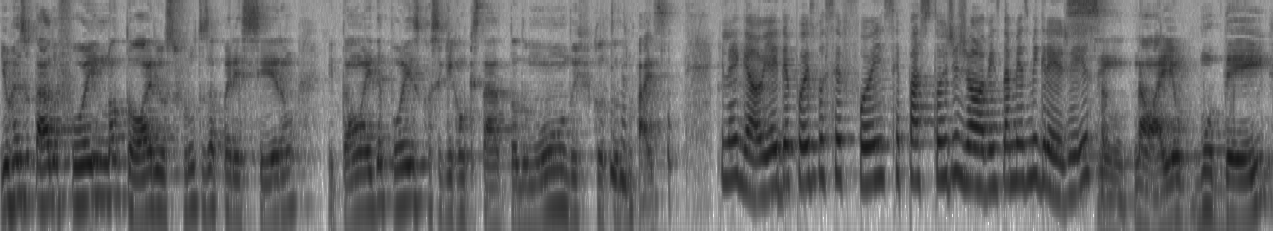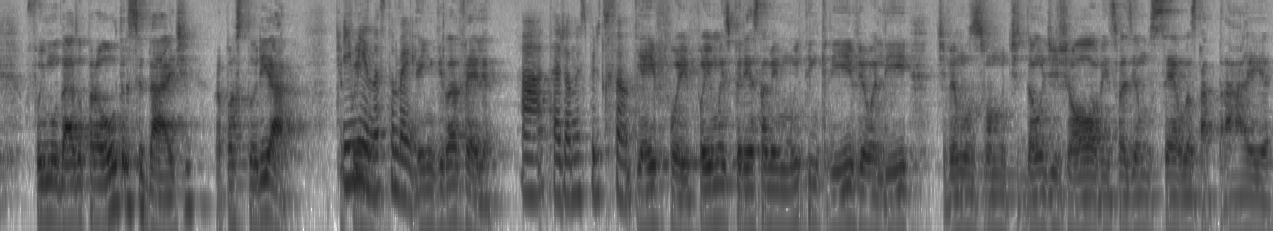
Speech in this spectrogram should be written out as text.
E o resultado foi notório, os frutos apareceram, então aí depois consegui conquistar todo mundo e ficou tudo em paz. Que legal. E aí depois você foi ser pastor de jovens da mesma igreja, é isso? Sim. Não, aí eu mudei, fui mudado para outra cidade para pastorear. em Minas também? Em Vila Velha. Ah, tá, já no Espírito Santo. E aí foi, foi uma experiência também muito incrível ali. Tivemos uma multidão de jovens, fazíamos células na praia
